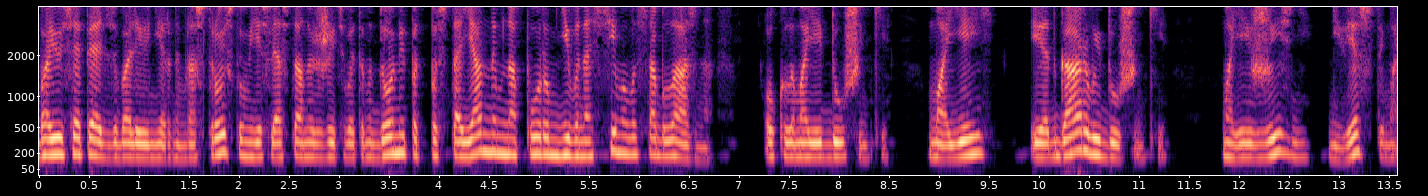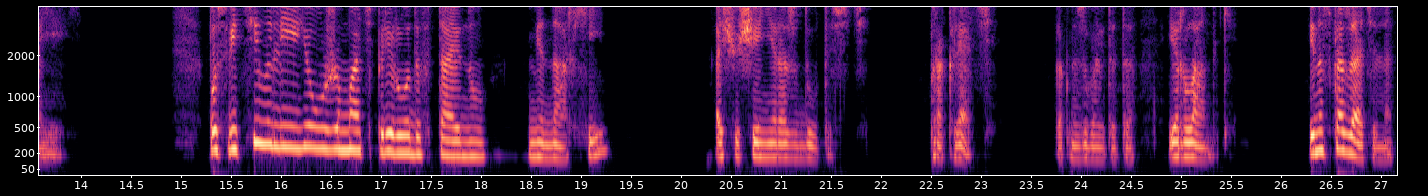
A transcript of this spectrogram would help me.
Боюсь, опять заболею нервным расстройством, если останусь жить в этом доме под постоянным напором невыносимого соблазна около моей душеньки, моей и Эдгаровой душеньки, моей жизни, невесты моей. Посвятила ли ее уже мать природа в тайну менархии? Ощущение раздутости, проклятие, как называют это ирландки. Иносказательно,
